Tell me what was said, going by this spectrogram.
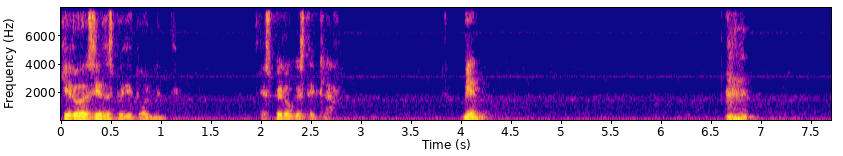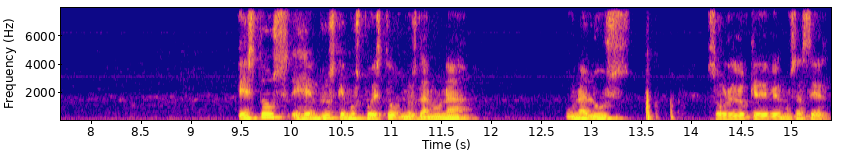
Quiero decir espiritualmente. Espero que esté claro. Bien. Estos ejemplos que hemos puesto nos dan una, una luz sobre lo que debemos hacer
